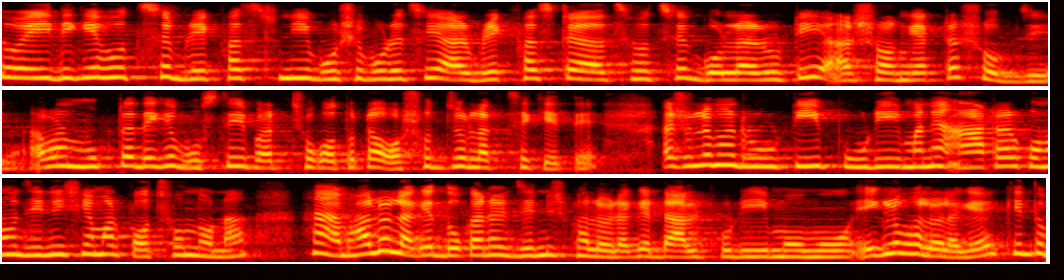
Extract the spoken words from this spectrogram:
তো এইদিকে হচ্ছে ব্রেকফাস্ট নিয়ে বসে পড়েছি আর ব্রেকফাস্টে আছে হচ্ছে গোলা রুটি আর সঙ্গে একটা সবজি। আমার মুখটা দেখে বুঝতেই পারছ কতটা অসহ্য লাগছে খেতে। আসলে আমার রুটি পুরি মানে আটার কোনো জিনিসই আমার পছন্দ না। হ্যাঁ ভালো লাগে দোকানের জিনিস ভালো লাগে ডাল পুরি মোমো এগুলো ভালো লাগে কিন্তু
